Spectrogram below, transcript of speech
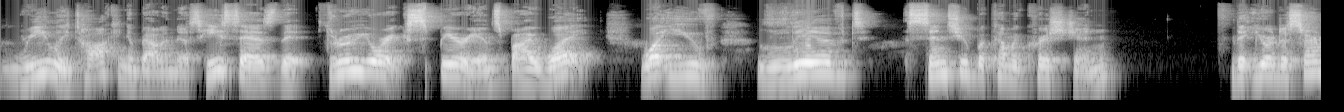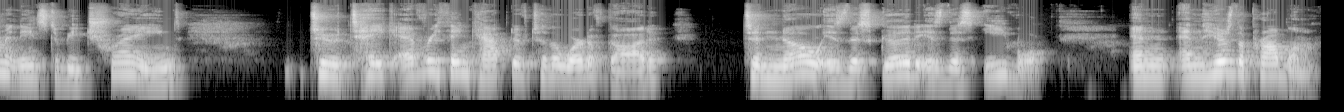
really talking about in this. He says that through your experience, by what, what you've lived since you've become a Christian, that your discernment needs to be trained to take everything captive to the Word of God, to know is this good, is this evil? And, and here's the problem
